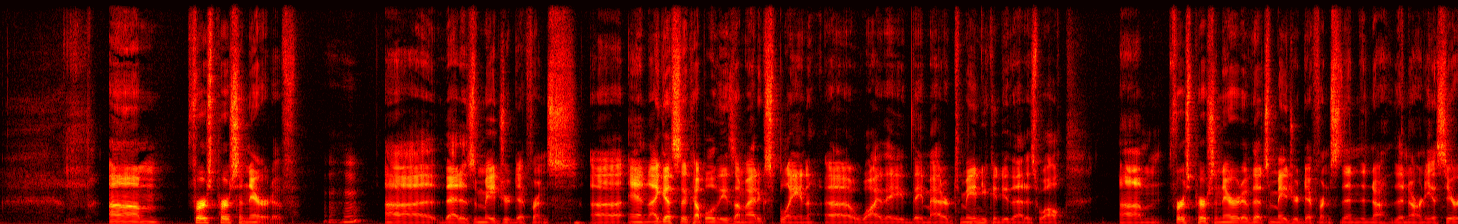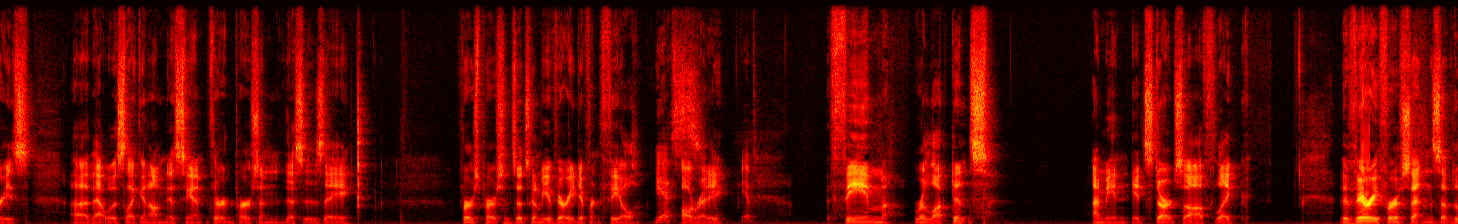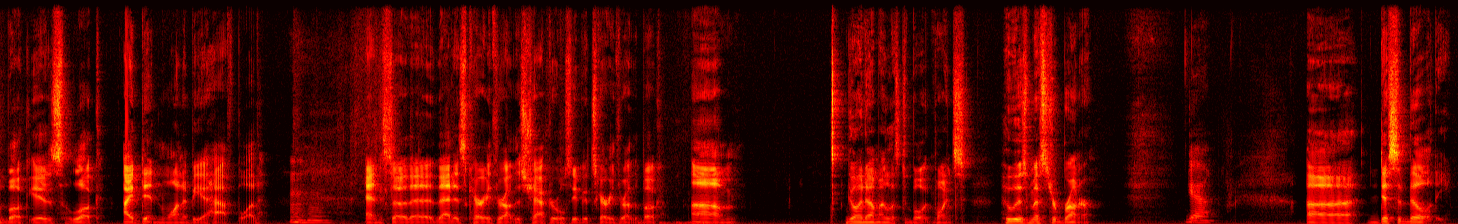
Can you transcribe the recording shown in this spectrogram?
Um, first person narrative. Mm-hmm. Uh, that is a major difference. Uh, and I guess a couple of these I might explain uh, why they, they mattered to me, and you can do that as well. Um, first person narrative, that's a major difference than the, the Narnia series. Uh, that was like an omniscient third person. This is a first person, so it's going to be a very different feel Yes. already Yep. theme reluctance. I mean, it starts off like the very first sentence of the book is, "Look, I didn't want to be a half blood," mm-hmm. And so that that is carried throughout this chapter. We'll see if it's carried throughout the book. Um, going down my list of bullet points: Who is Mister Brunner? Yeah. Uh, disability.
